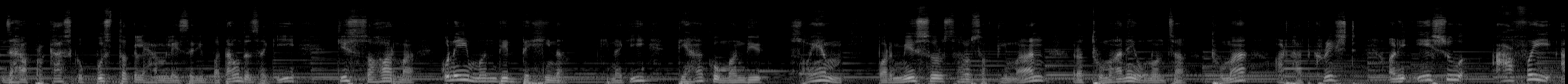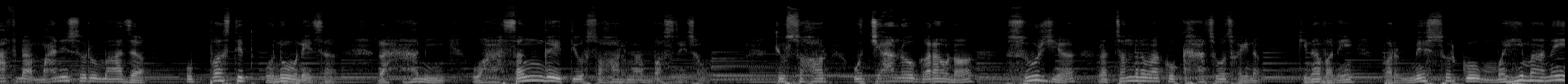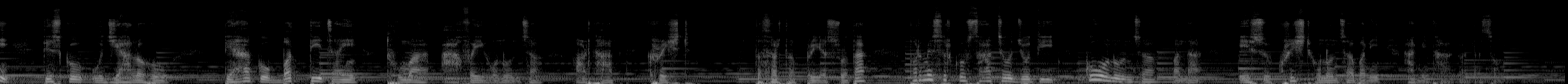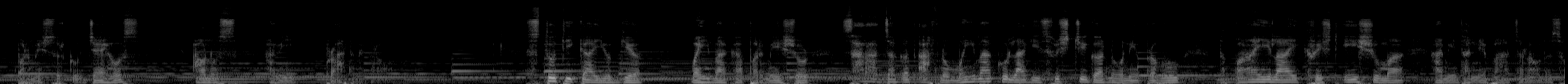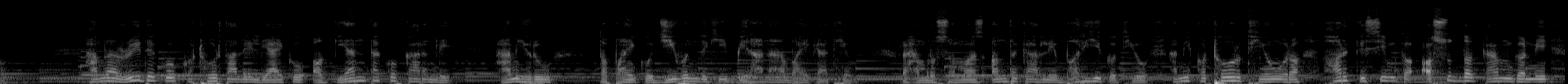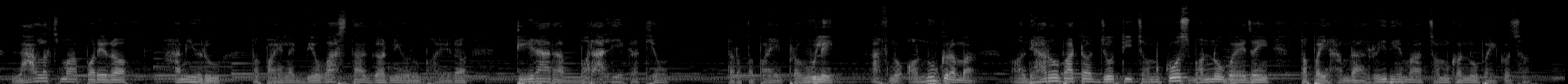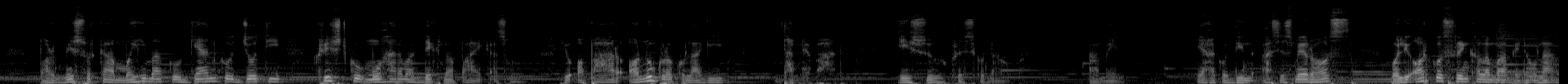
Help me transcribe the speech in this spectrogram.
जहाँ प्रकाशको पुस्तकले हामीले यसरी बताउँदछ कि त्यस सहरमा कुनै मन्दिर देखिन किनकि त्यहाँको मन्दिर स्वयं परमेश्वर सर्वशक्तिमान र थुमा नै हुनुहुन्छ। थुमा अर्थात् ख्रिस्ट अनि यसु आफै आफ्ना मानिसहरू माझ उपस्थित हुनुहुनेछ र हामी उहाँसँगै त्यो सहरमा बस्नेछौँ। त्यो सहर उज्यालो गराउन सूर्य र चन्द्रमाको खाँचो छैन किनभने परमेश्वरको महिमा नै त्यसको उज्यालो हो। त्यहाँको बत्ती चाहिँ थुमा आफै हुनुहुन्छ अर्थात् ख्रिस्ट तसर्थ प्रिय श्रोता परमेश्वरको साँचो ज्योति को हुनुहुन्छ भन्दा यसु ख्रिस्ट हुनुहुन्छ भनी हामी थाहा गर्दछौँ। परमेश्वरको जय होस्। आउनुहोस् हामी प्रार्थना स्तुतिका योग्य महिमाका परमेश्वर सारा जगत आफ्नो महिमाको लागि सृष्टि गर्नुहुने प्रभु तपाईँलाई ख्रिस्ट येसुमा हामी धन्यवाद चढाउँदछौँ हाम्रा हृदयको कठोरताले ल्याएको अज्ञानताको कारणले हामीहरू तपाईँको जीवनदेखि बिराना भएका थियौँ र हाम्रो समाज अन्धकारले भरिएको थियो। हामी कठोर थियौँ र हर किसिमका अशुद्ध काम गर्ने लालचमा परेर हामीहरू तपाईँलाई व्यवस्था गर्नेहरू भएर टेढा र बरालिएका थियौँ। तर तपाईँ प्रभुले आफ्नो अनुग्रहमा अँध्यारोबाट ज्योति चम्कोस् भन्नुभए झैँ तपाईँ हाम्रा हृदयमा चम्कनु भएको छ। परमेश्वरका महिमाको ज्ञानको ज्योति ख्रिस्टको मुहारमा देख्न पाएका छौँ। यो अपार अनुग्रहको लागि धन्यवाद। यीशु ख्रिस्टको नाउँमा। आमेन। यहाँको दिन आशिषमय रहोस्। भोलि अर्को श्रृङ्खलामा भेटौँला।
